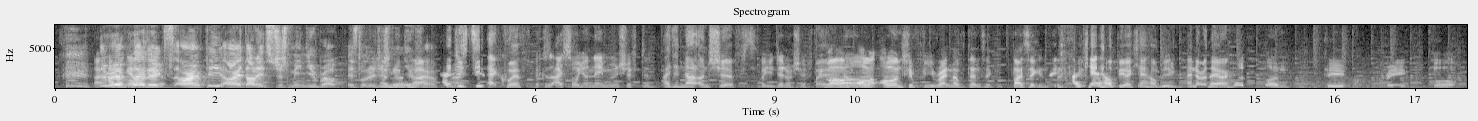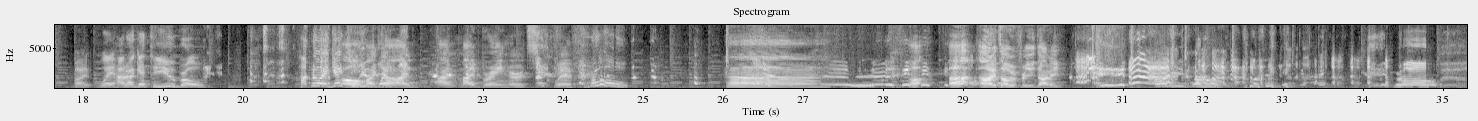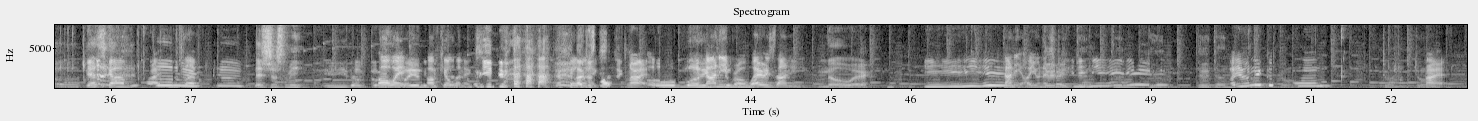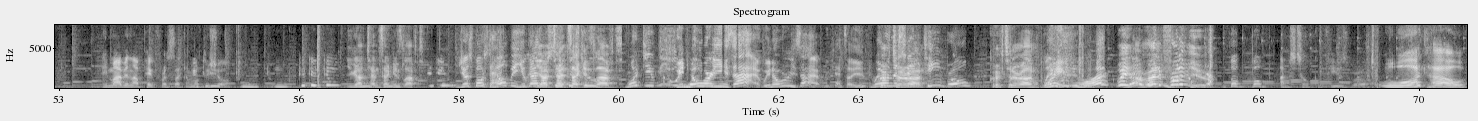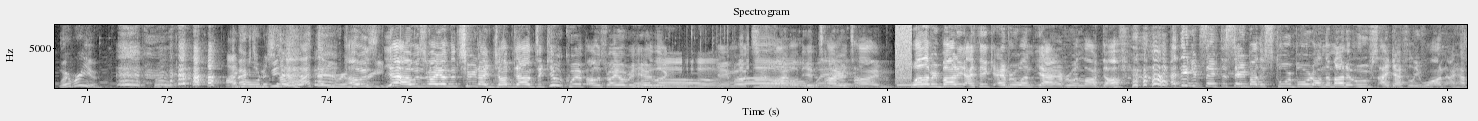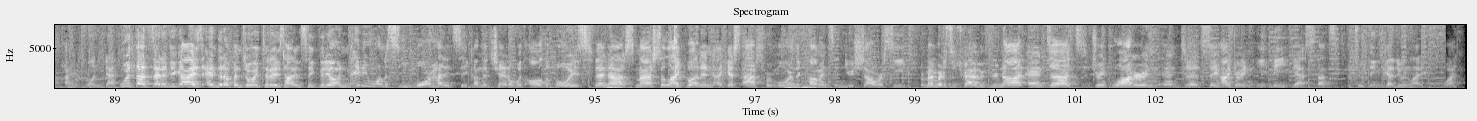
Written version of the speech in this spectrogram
how do I Rip get out of? Lynix, RIP. Alright, Donnie, it's just me and you, bro. It's literally just me and you, Alright. fam. How did you see that, Quiff? Because I saw your name, you unshifted. I did not unshift. But you did unshift. Wait. Well, I'll, No. I'll, I'll unshift for you right now for 10 seconds. 5 seconds. I can't help you. I can't help you. I know where they are. One, two, three, four, five. Wait, how do I get to you, bro? How do I get Oh to you? Oh my Wait, god. I'm my brain hurts. Quiff. Bro! Ah. oh, oh, oh, it's over for you, Donnie. Donnie, bro! bro! Get scammed. Alright, who's left? It's just me. Oh, wait, to my own I'll kill defense. What are you doing? I'm just watching. Alright. Oh my Danny, bro, where is Danny? Nowhere. Danny, are you in a tree? Are you on a one? Alright. He might have been that pig for a second, I'm not too sure. You got 10 seconds left. You're supposed to help me, you guys You have 10 seconds too. left. What do you mean? We know where he's at. We know where he's at. We can't tell you. We're on the same around. team, bro. Quiff, turn around. Where were you? What? Wait, Where I'm were right in front of you. But, but, I'm so confused, bro. What? How? Where were you? Bro, I I'm don't actually understand. I thought you were in I the was, tree. yeah, I was right on the tree and I jumped down to kill Quiff. I was right over here. Look. Oh. Game mode survival the entire way. time. Well, everybody, I think everyone, yeah, everyone logged off. I think it's safe to say by the scoreboard on the amount of oofs, I definitely won. I have, I have one death. With that said, if you guys ended up enjoying today's hide and seek video and maybe want to see more hide and seek on the channel with all the boys, then uh, smash the like button. I guess ask for more in the comments, and you shall receive. Remember to subscribe if you're not, and uh, drink water and and uh, stay hydrated and eat meat. Yes, that's the two things you gotta do in life. What?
